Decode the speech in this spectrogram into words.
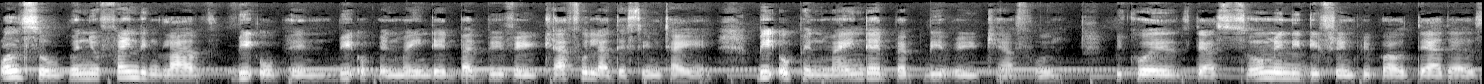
Also, when you're finding love, be open, be open minded, but be very careful at the same time. Be open minded, but be very careful because there are so many different people out there, there's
